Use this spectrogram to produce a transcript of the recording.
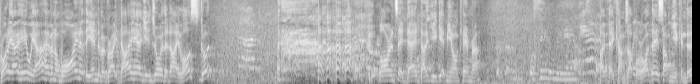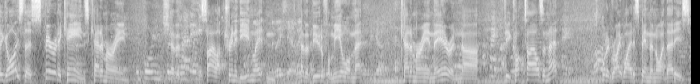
Rightio, here we are having a wine at the end of a great day. How'd you enjoy the day, Loz? Good? Lauren said, Dad, don't you get me on camera. Or single me out. Hope that comes up all right. There's something you can do, guys. The Spirit of Cairns catamaran. Before you Have a sail up Trinity Inlet and have a beautiful meal on that catamaran there and uh, a few cocktails and that. What a great way to spend the night that is.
